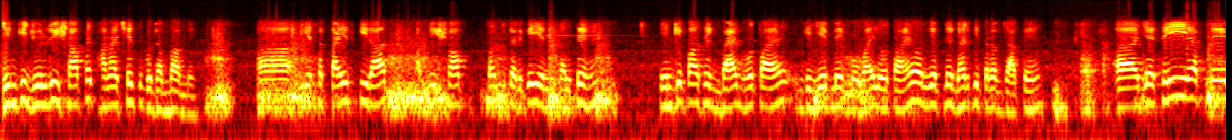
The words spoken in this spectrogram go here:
जिनकी ज्वेलरी शॉप है थाना क्षेत्र गुडम्बा में। आ, ये 27 की रात अपनी शॉप बंद करके ये निकलते हैं। इनके पास एक बैग होता है, इनके जेब में एक मोबाइल होता है और ये अपने घर की तरफ़ जाते हैं। जैसे ही ये अपने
